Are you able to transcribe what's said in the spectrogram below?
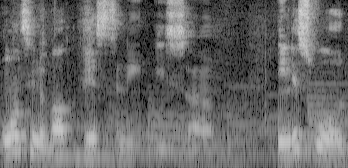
one thing about destiny is um, in this world,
